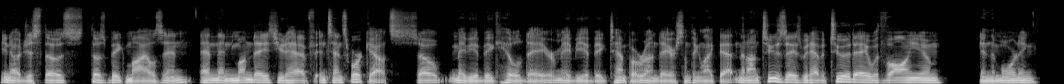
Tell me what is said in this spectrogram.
you know, just those those big miles in. And then Mondays you'd have intense workouts. So maybe a big hill day or maybe a big tempo run day or something like that. And then on Tuesdays we'd have a two a day with volume in the morning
